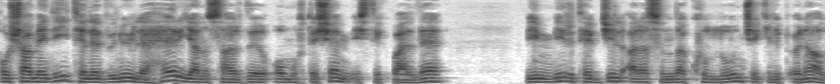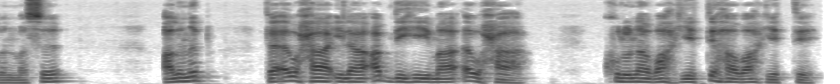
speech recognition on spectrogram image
hoşamedi televünüyle her yanı sardığı o muhteşem istikbalde bin bir tebcil arasında kulluğun çekilip öne alınması, alınıp فَاَوْحَى ila abdihi ma اَوْحَى kuluna vahyetti ha vahyetti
